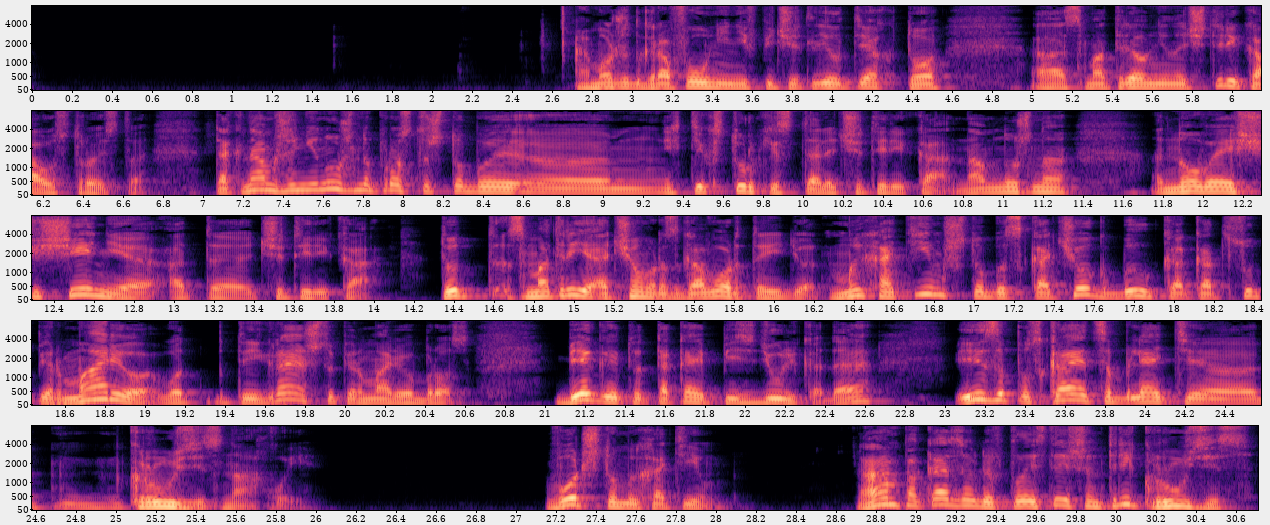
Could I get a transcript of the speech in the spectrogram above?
А может, графоуни не впечатлил тех, кто э, смотрел не на 4К устройство. Так нам же не нужно просто, чтобы э, их текстурки стали 4К. Нам нужно новое ощущение от э, 4К. Тут смотри, о чем разговор-то идет. Мы хотим, чтобы скачок был как от Супер Марио. Вот ты играешь в Супер Марио Брос, бегает вот такая пиздюлька, да, и запускается, блядь, э, крузис нахуй. Вот что мы хотим. А нам показывали в PlayStation 3 крузис.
